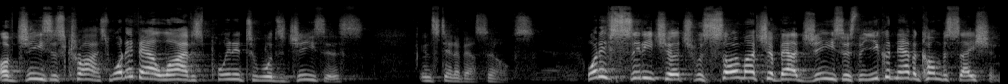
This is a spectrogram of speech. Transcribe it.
of Jesus Christ. What if our lives pointed towards Jesus instead of ourselves? What if City Church was so much about Jesus that you couldn't have a conversation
